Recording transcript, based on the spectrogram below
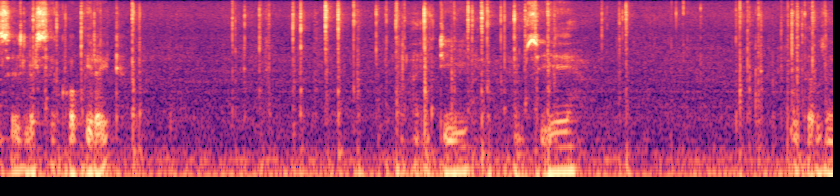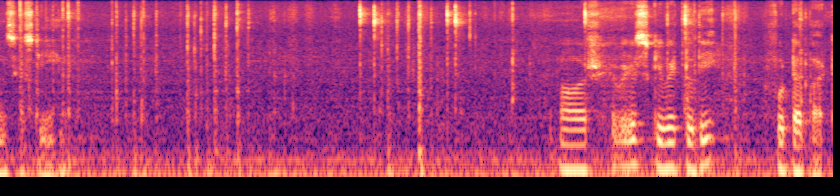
let's say copyright IT MCA 2016 or we just give it to the footer part?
